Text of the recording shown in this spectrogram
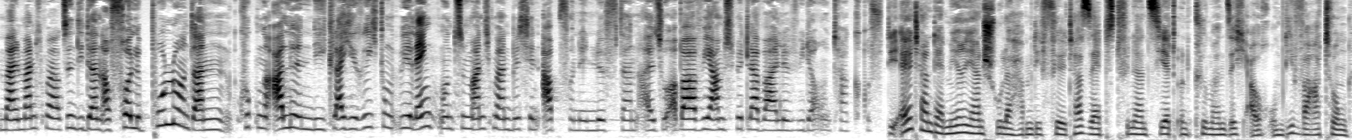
weil manchmal sind die dann auf volle Pulle und dann gucken alle in die gleiche Richtung. Wir lenken uns manchmal ein bisschen ab von den Lüftern, also, aber wir haben es mittlerweile wieder unter Griff. Die Eltern der Merian-Schule haben die Filter selbst finanziert und kümmern sich auch um die Wartung.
